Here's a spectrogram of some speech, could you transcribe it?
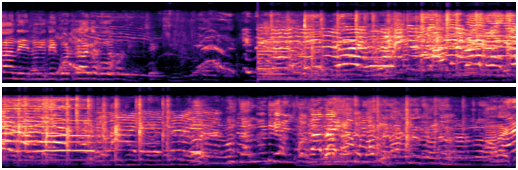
వంగుతాంది నువ్వు నీ కొట్టు రాకపో రైట్.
